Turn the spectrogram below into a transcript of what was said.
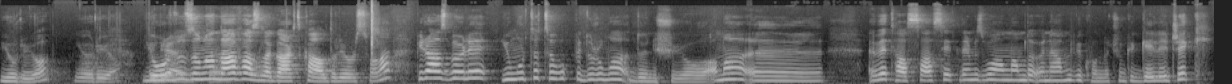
yoruyor. Yoruyor. Yorduğu zaman da. daha fazla gard kaldırıyoruz falan. Biraz böyle yumurta tavuk bir duruma dönüşüyor. Ama e, evet hassasiyetlerimiz bu anlamda önemli bir konu. Çünkü gelecek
